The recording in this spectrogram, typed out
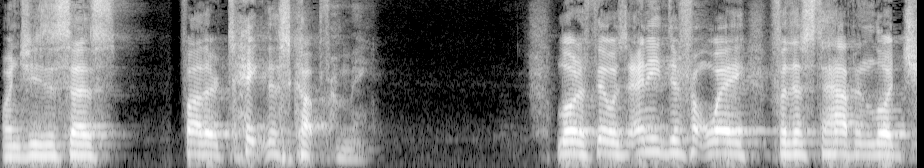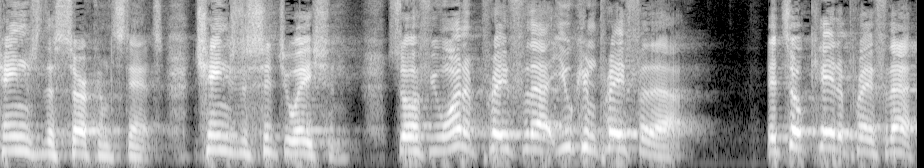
When Jesus says, Father, take this cup from me. Lord, if there was any different way for this to happen, Lord, change the circumstance, change the situation. So if you want to pray for that, you can pray for that. It's okay to pray for that.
